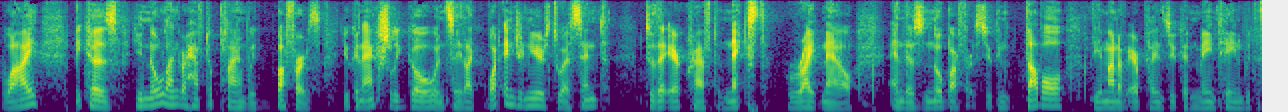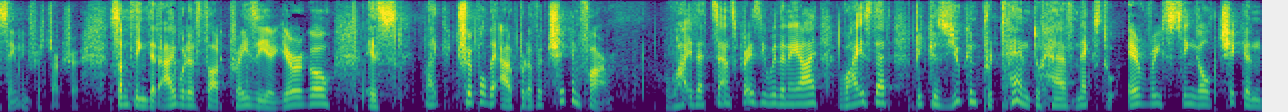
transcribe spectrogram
Why? Because you no longer have to plan with buffers. You can actually go and say, like, what engineers do I send to the aircraft next, right now? And there's no buffers. You can double the amount of airplanes you can maintain with the same infrastructure. Something that I would have thought crazy a year ago is like triple the output of a chicken farm. Why that sounds crazy with an AI? Why is that? Because you can pretend to have next to every single chicken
